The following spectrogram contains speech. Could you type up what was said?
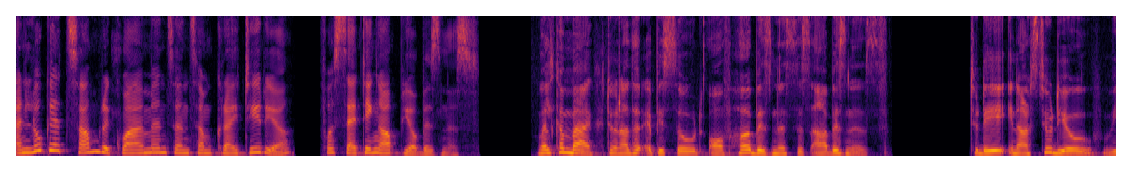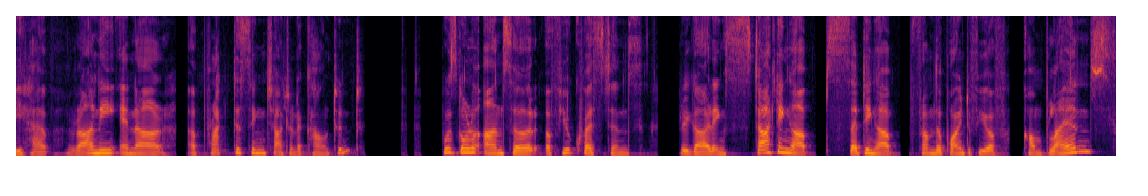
and look at some requirements and some criteria for setting up your business. Welcome back to another episode of Her Business is Our Business. Today in our studio, we have Rani NR, a practicing chartered accountant, who's going to answer a few questions regarding starting up, setting up from the point of view of compliance,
